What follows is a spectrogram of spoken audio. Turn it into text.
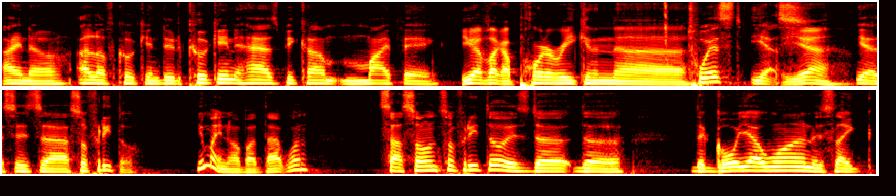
I know. I love cooking, dude. Cooking has become my thing. You have like a Puerto Rican. Uh, Twist, yes. Yeah. Yes, it's uh, sofrito. You might know about that one. Sazon sofrito is the the the Goya one. It's like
